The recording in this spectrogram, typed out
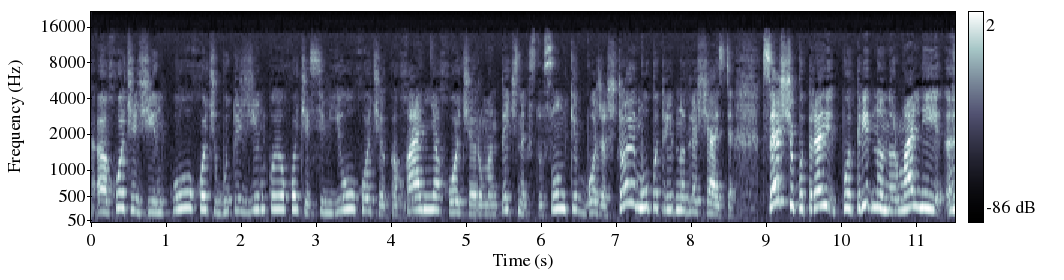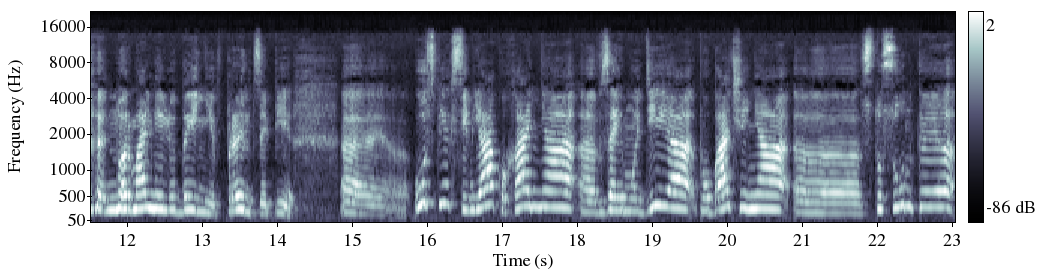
е, хоче жінку, хоче бути з жінкою, хоче сім'ю, хоче кохання, хоче романтичних стосунків. Боже, що йому потрібно для щастя? Все, що потрібно нормальній, нормальній людині, в принципі. Е, Успіх, сім'я, кохання, е, взаємодія, побачення, е, стосунки, е,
